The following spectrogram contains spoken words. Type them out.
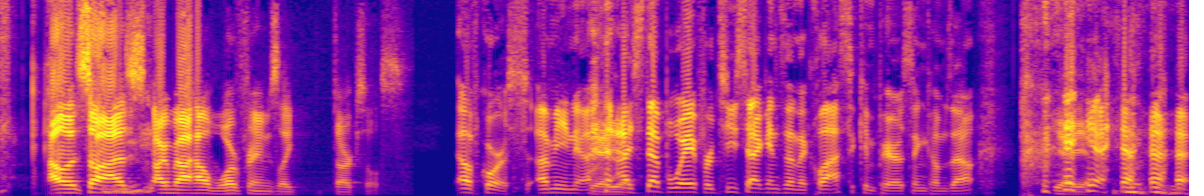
I was so I was talking about how Warframe's like Dark Souls. Of course. I mean, yeah. I step away for two seconds and the classic comparison comes out. Yeah, yeah.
